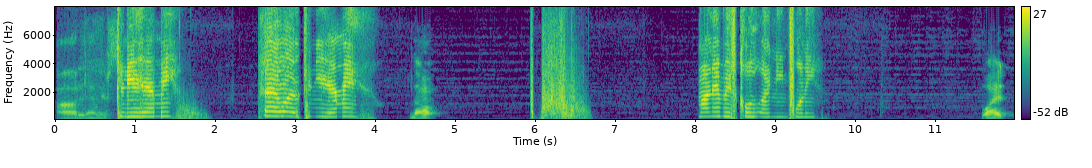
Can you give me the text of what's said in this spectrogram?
Oh, did I ever see Can you hear me? Hello, can you hear me? No. My name is Colt Lightning 20. What?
